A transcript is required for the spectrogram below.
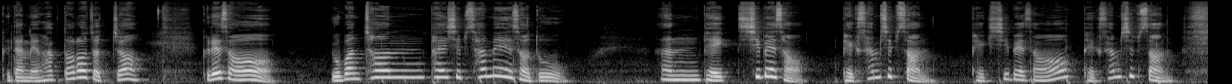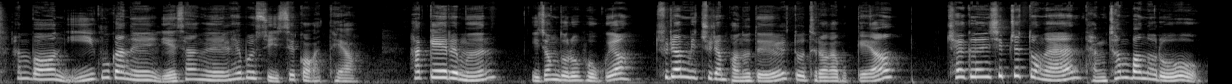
그 다음에 확 떨어졌죠. 그래서 요번 1083회에서도 한 110에서 130선 110에서 130선 한번 이 구간을 예상을 해볼 수 있을 것 같아요. 합계 이름은 이 정도로 보고요. 출연 및 출연 번호들 또 들어가 볼게요. 최근 10주 동안 당첨 번호로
